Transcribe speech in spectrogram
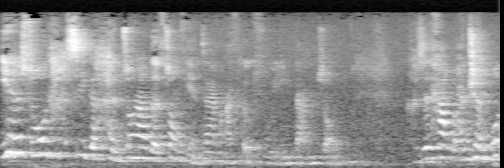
耶稣他是一个很重要的重点，在马可福音当中，可是他完全不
